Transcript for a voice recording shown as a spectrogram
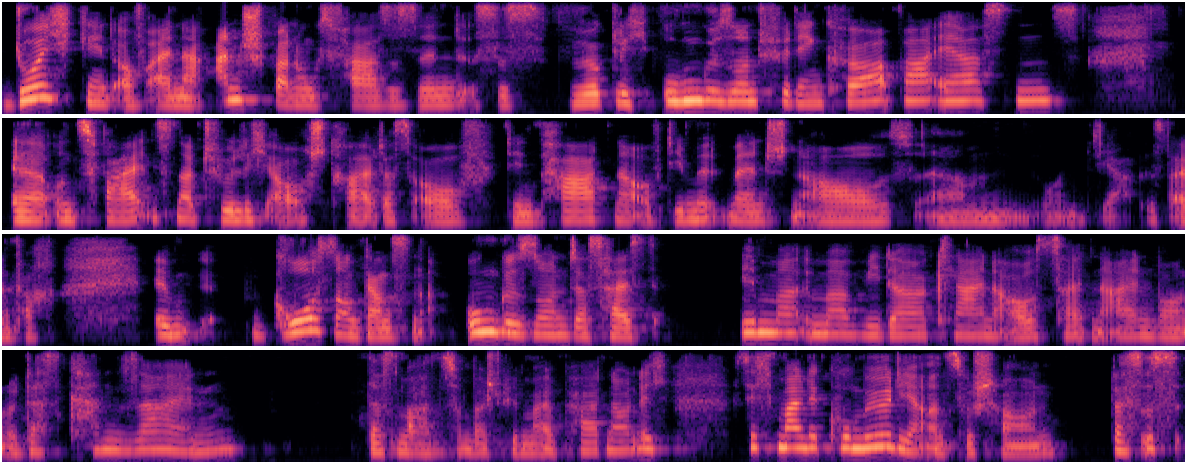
durchgehend auf einer Anspannungsphase sind, ist es wirklich ungesund für den Körper erstens. Äh, und zweitens natürlich auch strahlt das auf den Partner, auf die Mitmenschen aus. Ähm, und ja, ist einfach im Großen und Ganzen ungesund. Das heißt, immer, immer wieder kleine Auszeiten einbauen. Und das kann sein, das machen zum Beispiel mein Partner und ich, sich mal eine Komödie anzuschauen. Das ist,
